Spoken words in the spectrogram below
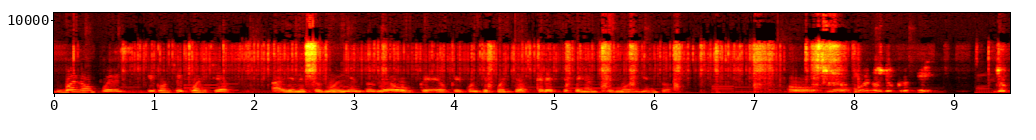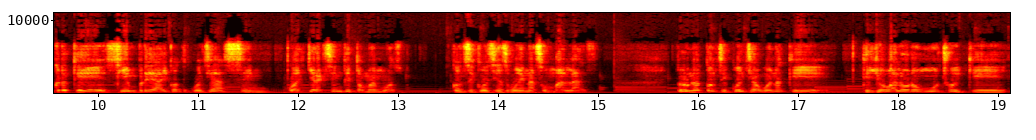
Bueno, pues, ¿qué consecuencias hay en estos movimientos, Leo? ¿O qué, qué consecuencias crees que tengan estos movimientos? O, bueno, yo creo que yo creo que siempre hay consecuencias en cualquier acción que tomemos, consecuencias buenas o malas, pero una consecuencia buena que, que yo valoro mucho y que,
